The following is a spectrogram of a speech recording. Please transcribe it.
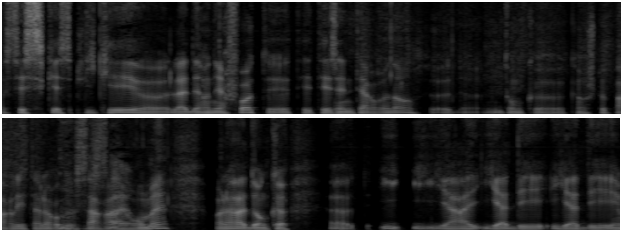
c'est ce qu'expliquait euh, la dernière fois tes, intervenants. Euh, donc, quand je te parlais tout à l'heure de Sarah et Romain, voilà, donc il y, a, y a, des, y a des,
